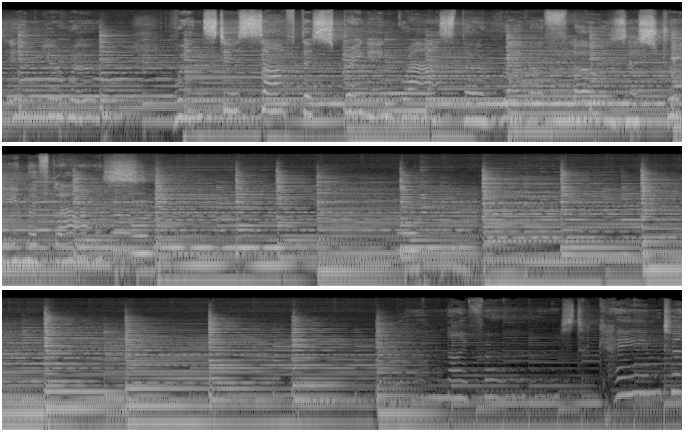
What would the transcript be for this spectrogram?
in your room. Winds too soft, the springing grass, the river flows a stream of glass. When I first came to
